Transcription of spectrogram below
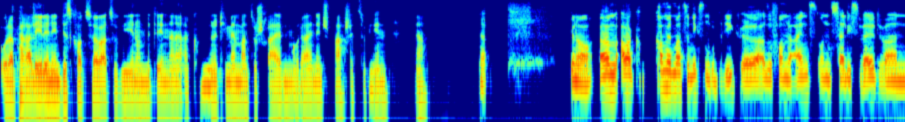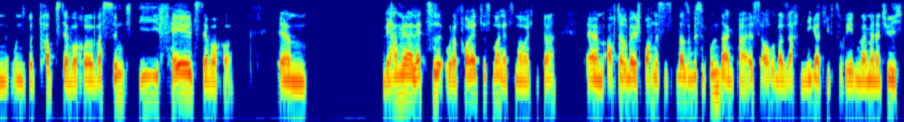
Oder parallel in den Discord-Server zu gehen und mit den äh, Community-Membern zu schreiben oder in den Sprachchat zu gehen. Ja. Ja. Genau. Ähm, aber kommen wir mal zur nächsten Rubrik. Äh, also Formel 1 und Sallys Welt waren unsere Tops der Woche. Was sind die Fails der Woche? Ähm, wir haben ja letzte oder vorletztes Mal, letztes Mal war ich nicht da, ähm, auch darüber gesprochen, dass es immer so ein bisschen undankbar ist, auch über Sachen negativ zu reden, weil man natürlich,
